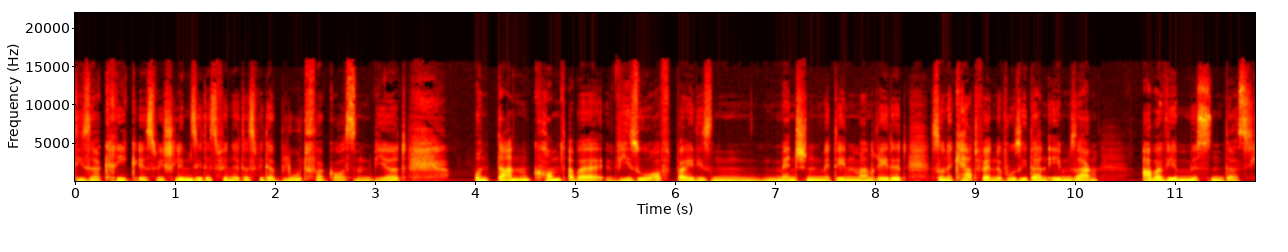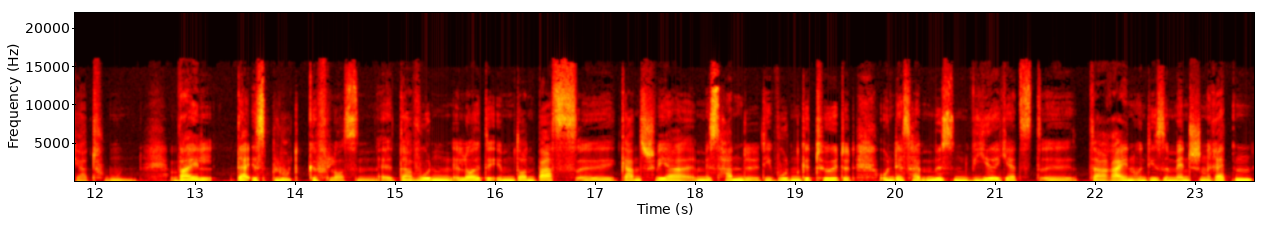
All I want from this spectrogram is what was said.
dieser Krieg ist, wie schlimm sie das findet, dass wieder Blut vergossen wird. Und dann kommt aber, wie so oft bei diesen Menschen, mit denen man redet, so eine Kehrtwende, wo sie dann eben sagen, aber wir müssen das ja tun, weil da ist Blut geflossen. Äh, da wurden Leute im Donbass äh, ganz schwer misshandelt, die wurden getötet. Und deshalb müssen wir jetzt äh, da rein und diese Menschen retten.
